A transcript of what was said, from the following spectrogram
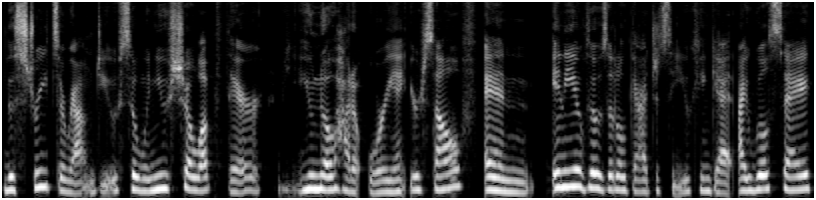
the streets around you. So when you show up there, you know how to orient yourself and any of those little gadgets that you can get. I will say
